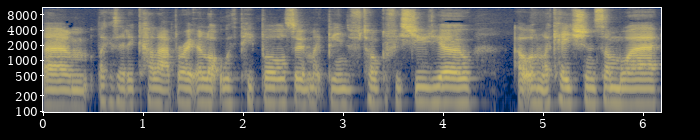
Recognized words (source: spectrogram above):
Um, like I said, I collaborate a lot with people. So it might be in the photography studio, out on location somewhere.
